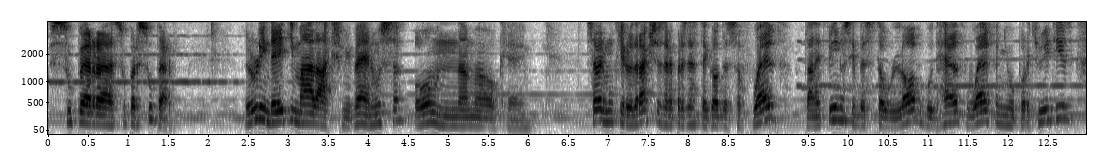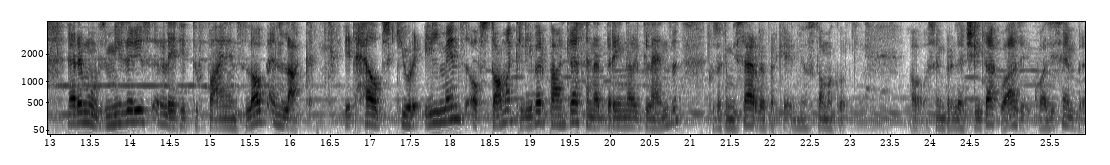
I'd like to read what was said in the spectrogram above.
super, super, super. Ruling deity Mahalakshmi, Venus, Om Nam, ok. Seven Mukhi Rudrakshas represents the goddess of wealth. Planet Venus, bestows love, good health, wealth and new opportunities and removes miseries related to finance, love and luck. It helps cure ailments of stomach, liver, pancreas and adrenal glands, cosa che mi serve perché il mio stomaco oh, ho sempre l'acidità quasi, quasi sempre.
